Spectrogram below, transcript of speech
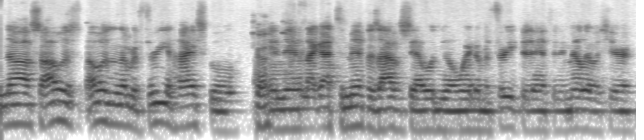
No, so I was I was number three in high school, Okay. and then when I got to Memphis, obviously I wasn't going to wear number three because Anthony Miller was here.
